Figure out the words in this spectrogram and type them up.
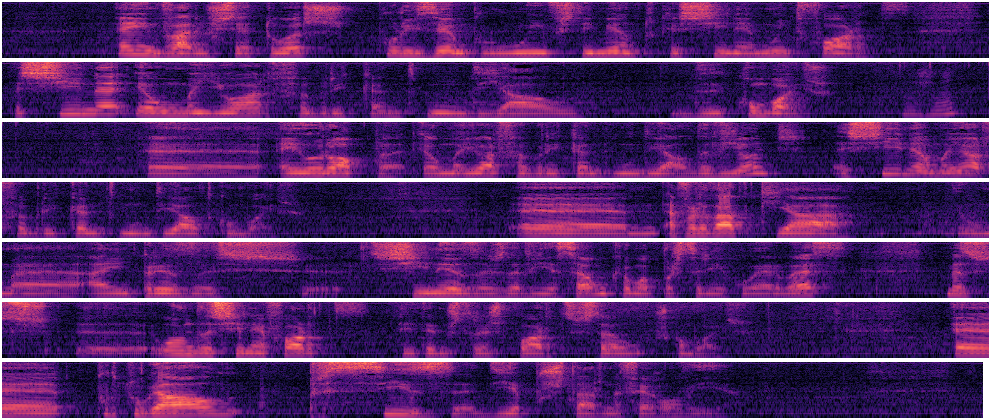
em vários setores. Por exemplo, um investimento que a China é muito forte a China é o maior fabricante mundial de comboios. Uhum. Uh, a Europa é o maior fabricante mundial de aviões, a China é o maior fabricante mundial de comboios. Uh, a verdade que há, uma, há empresas eh, chinesas de aviação, que é uma parceria com a Airbus, mas uh, onde a China é forte em termos de transportes são os comboios. Portugal precisa de apostar na ferrovia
